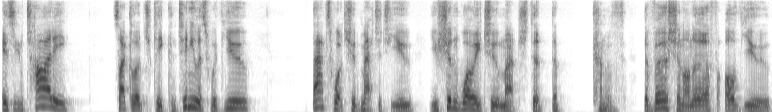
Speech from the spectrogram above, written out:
is entirely psychologically continuous with you. That's what should matter to you. You shouldn't worry too much that the kind of the version on Earth of you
